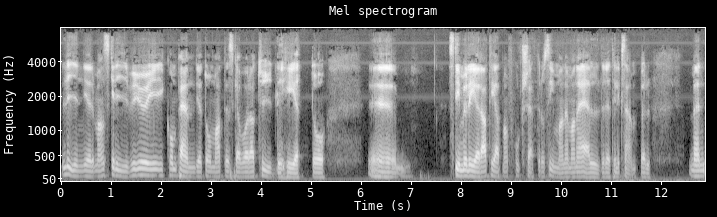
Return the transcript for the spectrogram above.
linjer. Man skriver ju i kompendiet om att det ska vara tydlighet och eh, stimulera till att man fortsätter att simma när man är äldre till exempel. Men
